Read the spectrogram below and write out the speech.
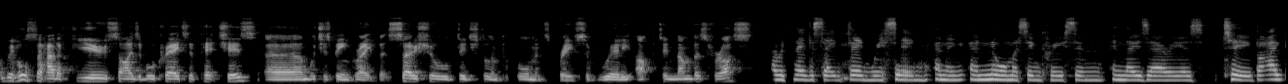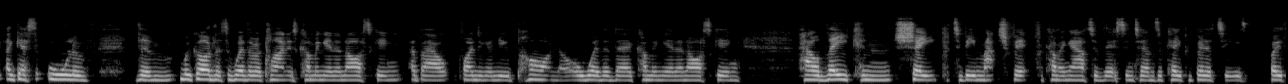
We've also had a few sizable creative pitches, um, which has been great. But social, digital, and performance briefs have really upped in numbers for us. I would say the same thing. We're seeing an enormous increase in in those areas too. But I, I guess all of them, regardless of whether a client is coming in and asking about finding a new partner, or whether they're coming in and asking how they can shape to be match fit for coming out of this in terms of capabilities, both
